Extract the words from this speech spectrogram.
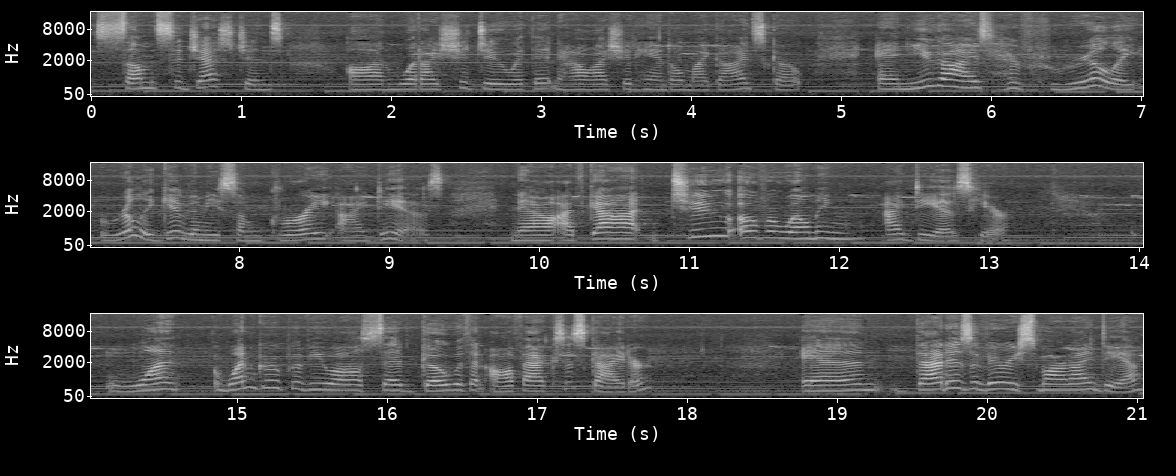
some suggestions on what I should do with it and how I should handle my guide scope. And you guys have really, really given me some great ideas. Now, I've got two overwhelming ideas here. One, one group of you all said go with an off-axis guider. And that is a very smart idea.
